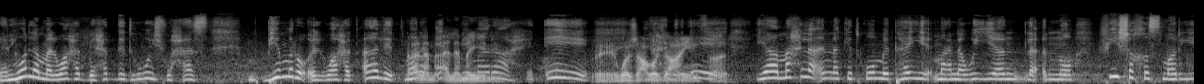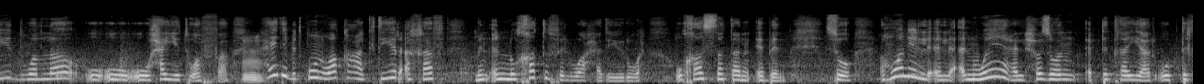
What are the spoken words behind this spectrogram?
يعني هون لما الواحد بيحدد هو شو حاس بيمرق الواحد. قالت ألم ألمين. بمراحل إيه. إيه، وجع يعني وجعين إيه. صار يا محلى إنك تكون متهيئ معنويا لأنه في شخص مريض والله وحيتوفى. هيدي بتكون واقعة كتير أخف من إنه خطف الواحد يروح وخاصة ابن. سو so, هون ال- الأنواع الحزن بتتغير وبتختلف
